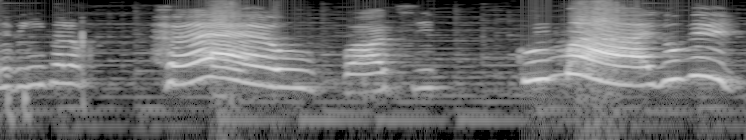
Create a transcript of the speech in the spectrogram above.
do Big falou É o Foxy com mais um vídeo.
